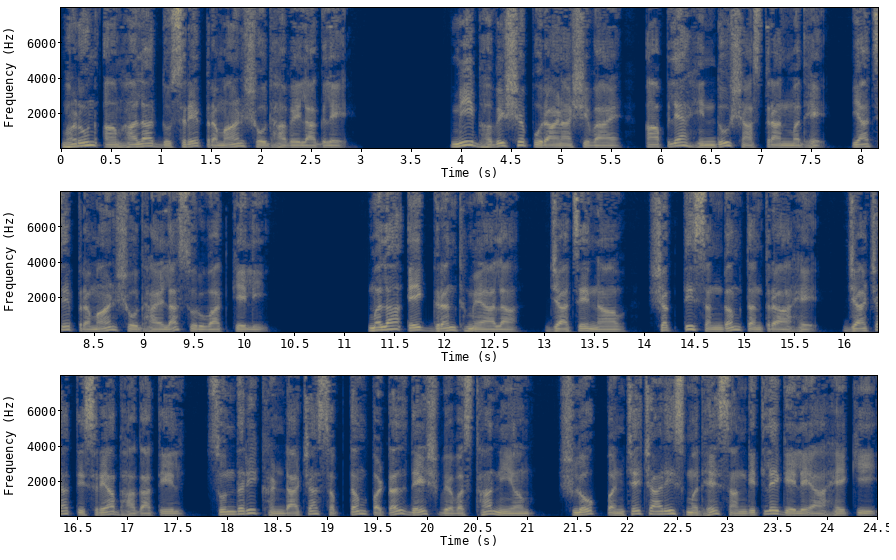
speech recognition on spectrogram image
म्हणून आम्हाला दुसरे प्रमाण शोधावे लागले. मी भविष्य पुराणाशिवाय आपल्या हिंदू शास्त्रांमध्ये याचे प्रमाण शोधायला सुरुवात केली. मला एक ग्रंथ मिळाला ज्याचे नाव शक्ती संगम तंत्र आहे ज्याच्या तिसऱ्या भागातील सुंदरी खंडाच्या सप्तम पटल देश व्यवस्था नियम श्लोक पंचेचाळीसमध्ये सांगितले गेले आहे की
